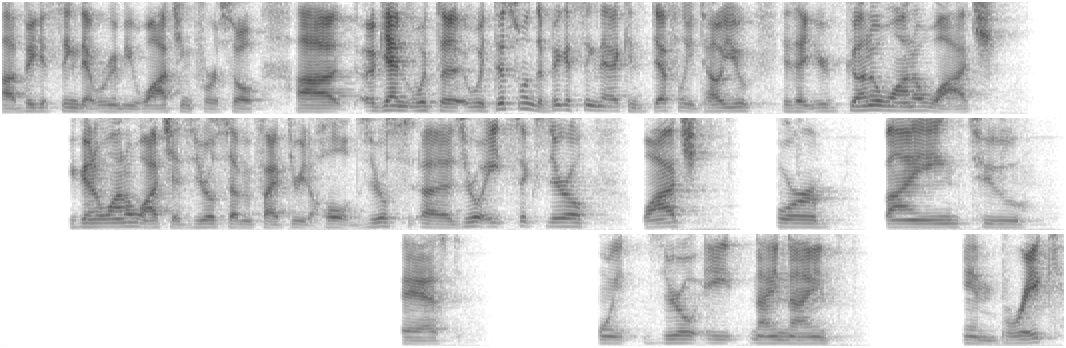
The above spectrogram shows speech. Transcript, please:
uh, biggest thing that we're going to be watching for. So uh, again, with the with this one, the biggest thing that I can definitely tell you is that you're going to want to watch you're going to want to watch at 0753 to hold. 0, uh, 0860, watch for buying to past 0.0899 and break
